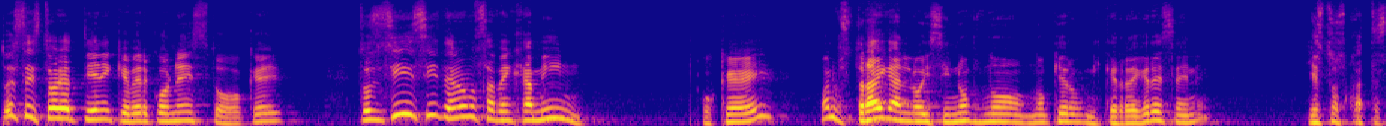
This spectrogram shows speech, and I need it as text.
toda esta historia tiene que ver con esto, ¿ok? Entonces, sí, sí, tenemos a Benjamín. ¿Ok? Bueno, pues tráiganlo y si no, no, no quiero ni que regresen. ¿eh? Y estos cuates,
